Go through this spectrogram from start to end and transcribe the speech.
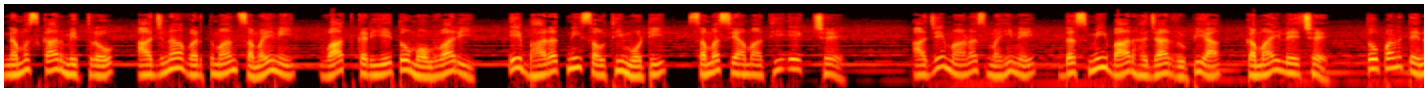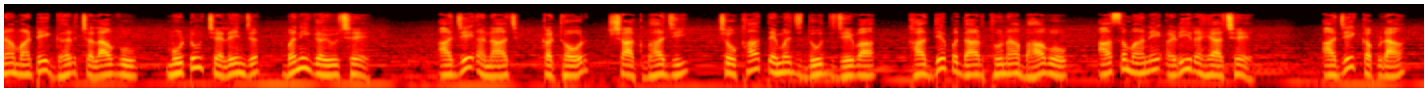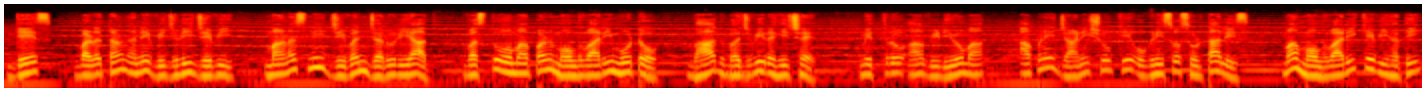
નમસ્કાર મિત્રો, આજના વર્તમાન સમયની વાત કરીએ તો મોંઘવારી એ ભારતની સૌથી મોટી સમસ્યામાંથી એક છે. આજે માણસ મહિને દસમી બાર હજાર રૂપિયા કમાઈ લે છે, તો પણ તેના માટે ઘર ચલાવવું મોટું ચેલેન્જ બની ગયું છે. આજે અનાજ, કઠોળ, શાકભાજી, ચોખા તેમજ દૂધ જેવા ખાદ્ય પદાર્થોના ભાવો આસમાને અડી રહ્યા છે. આજે કપડાં ગેસ, બળતણ અને વીજળી જેવી માણસની જીવન જરૂરિયાત વસ્તુઓમાં પણ મોંઘવારી મોટો ભાગ ભજવી રહી છે. મિત્રો, આ વિડીયોમાં આપણે જાણીશું કે ઓગણીસો સુડતાલીસમાં મોંઘવારી કેવી હતી?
